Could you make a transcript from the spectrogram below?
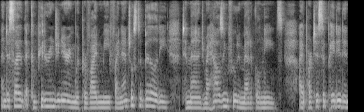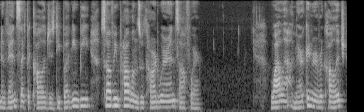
and decided that computer engineering would provide me financial stability to manage my housing, food, and medical needs. I participated in events like the college's debugging bee, solving problems with hardware and software. While at American River College,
